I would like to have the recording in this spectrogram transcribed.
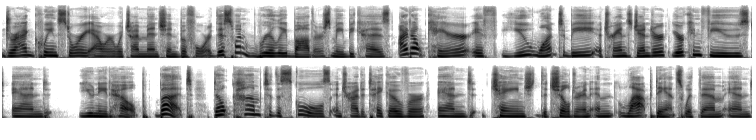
drag queen story hour which i mentioned before this one really bothers me because i don't care if you want to be a transgender you're confused and you need help but don't come to the schools and try to take over and change the children and lap dance with them and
